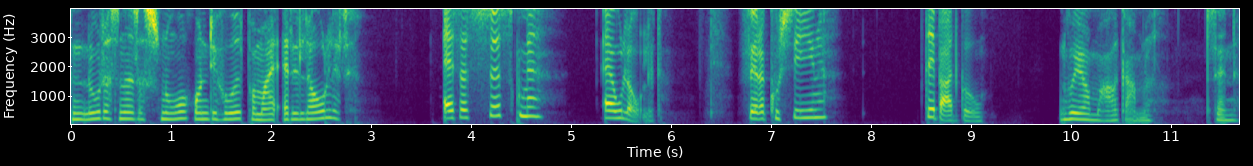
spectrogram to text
Nu er der sådan noget, der snurrer rundt i hovedet på mig. Er det lovligt? Altså, søskende er ulovligt. Fætter kusine, det er bare et go. Nu er jeg jo meget gammel, Sande.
